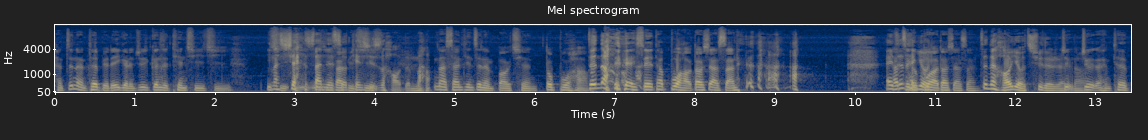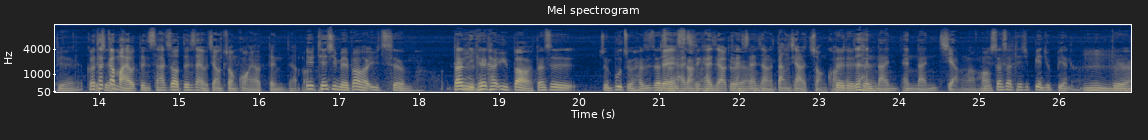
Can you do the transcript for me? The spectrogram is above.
很真的很特别的一个人，就是跟着天气一起。那下山的时候天气是好的吗？那三天真的很抱歉，都不好，真的哦 对，所以他不好到下山，哎，他整个不这很有好到下山，真的好有趣的人哦。就就很特别。可是他干嘛还要登山？他知道登山有这样状况还要登，这样吗因为？天气没办法预测嘛，但你可以看预报，但是准不准还是在对，山上啊、还是还是要看山上的当下的状况，对对对这很难很难讲了哈你。山上天气变就变了。嗯对啊，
